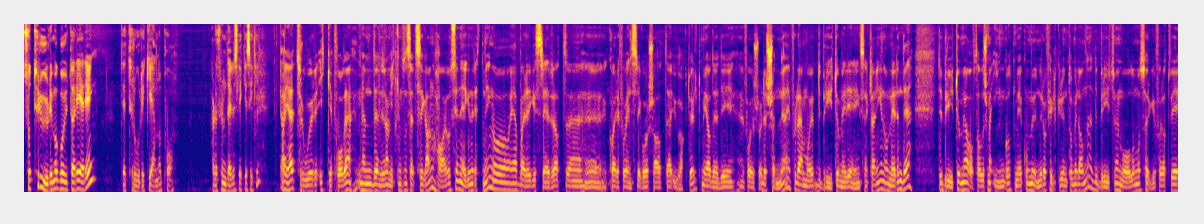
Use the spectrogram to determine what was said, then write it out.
Så truer de med å gå ut av regjering? Det tror ikke jeg noe på. Er du fremdeles like sikker? Ja, Jeg tror ikke på det, men den dynamikken som settes i gang har jo sin egen retning. og Jeg bare registrerer at uh, KrF og Venstre i går sa at det er uaktuelt mye av det de eh, foreslår. Det skjønner jeg, for det, må, det bryter jo med regjeringserklæringen. Og mer enn det. Det bryter jo med avtaler som er inngått med kommuner og fylker rundt om i landet. Det bryter med målet om å sørge for at vi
